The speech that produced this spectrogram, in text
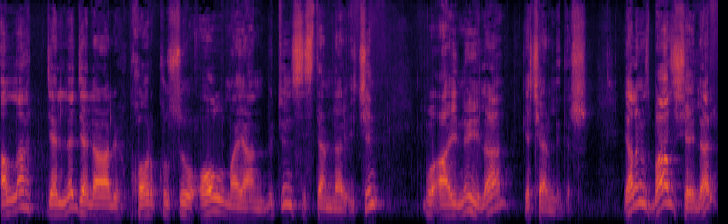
Allah Celle Celaluhu korkusu olmayan bütün sistemler için bu aynıyla geçerlidir. Yalnız bazı şeyler,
